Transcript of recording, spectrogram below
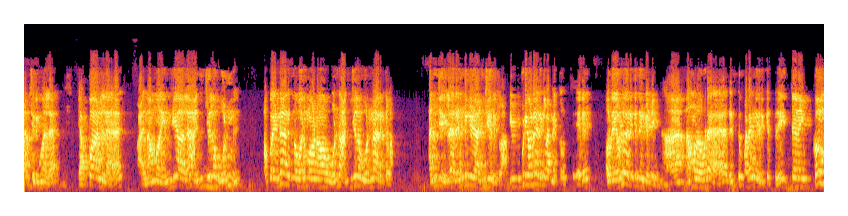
ஆச்சரியமா இல்ல? ஜப்பான்ல நம்ம இந்தியால அஞ்சுல ஒண்ணு. அப்ப என்ன இருக்கணும் வருமானம்? ஒண்ணு அஞ்சுல ஒண்ணா இருக்கலாம். அஞ்சு இல்ல ரெண்டு கீழ அஞ்சு இருக்கலாம். இப்படி வேணா இருக்கலாமே தவிர்த்து அவர் எவ்வளவு இருக்குதுன்னு கேட்டீங்கன்னா நம்மளோட ரெண்டு மடங்கு இருக்குது இத்தனைக்கும்.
